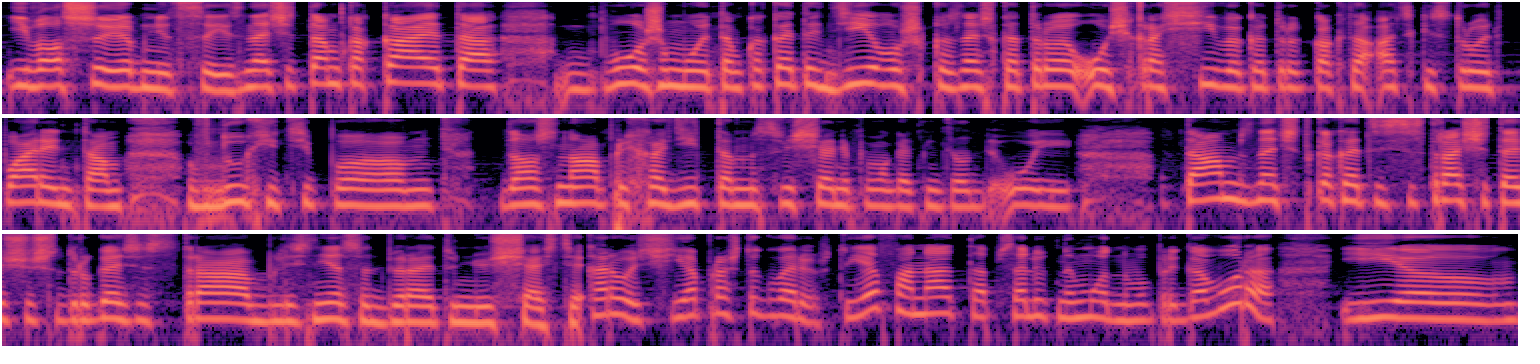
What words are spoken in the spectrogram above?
и волшебницей. Значит, там какая-то, боже мой, там какая-то девушка, значит, которая очень красивая, которая как-то адски строит парень там в духе, типа, должна приходить там на совещание, помогать мне делать. Ой, там, значит, какая-то сестра, считающая, что другая сестра, близнец, отбирает у нее счастье. Короче, я про что говорю? Что я фанат абсолютно модного приговора, и э,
